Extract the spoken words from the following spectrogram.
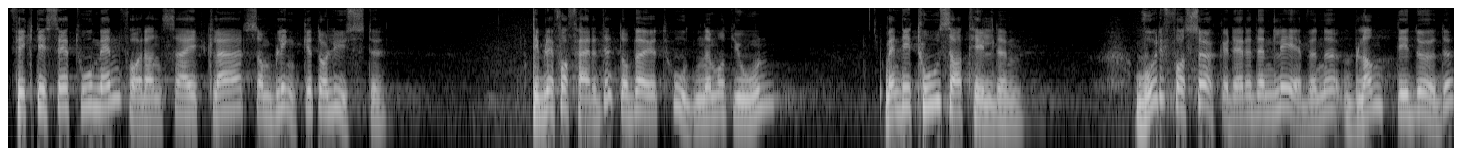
fikk de se to menn foran seg, klær som blinket og lyste. De ble forferdet og bøyet hodene mot jorden. Men de to sa til dem, Hvorfor søker dere den levende blant de døde?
